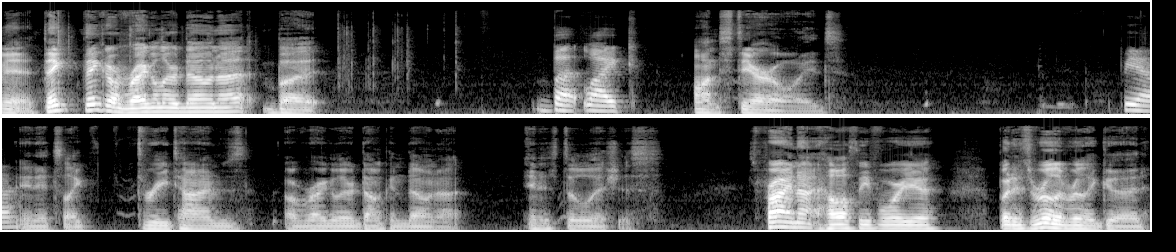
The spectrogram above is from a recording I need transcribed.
Yeah, think think a regular donut, but but like, on steroids, yeah, and it's like three times a regular Dunkin' Donut, and it's delicious. It's probably not healthy for you, but it's really really good.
